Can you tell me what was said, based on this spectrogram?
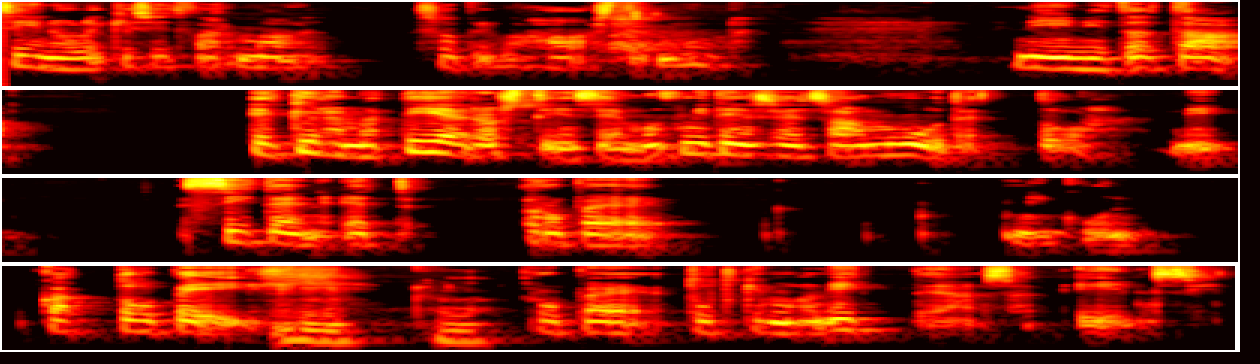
Siinä olikin sitten varmaan sopiva haaste mulle. Niin, niin tota, et kyllähän mä tiedostin sen, mutta miten sen saa muutettua, niin siten, että rupeaa niin kuin, katsoo peiliin, Mm, kyllä. rupeaa tutkimaan itseänsä ensin.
